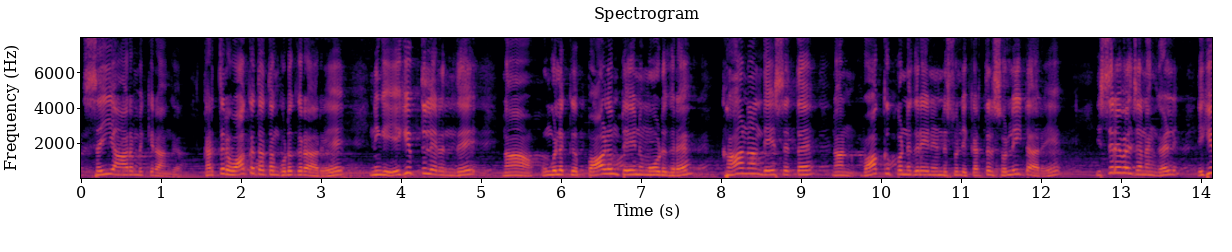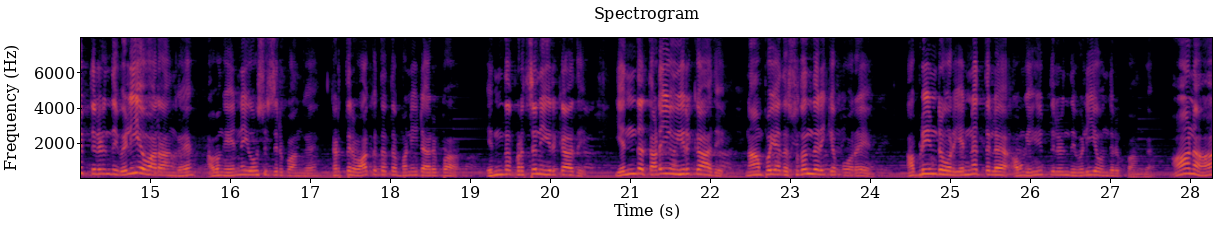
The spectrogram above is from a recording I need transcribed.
செய்ய ஆரம்பிக்கிறாங்க. கர்த்தர் வாக்குத்தத்தம் கொடுக்குறாரு. நீங்கள் எகிப்திலிருந்து நான் உங்களுக்கு பாலும் தேனும் ஓடுகிற கானான் தேசத்தை நான் வாக்கு பண்ணுகிறேன் என்று சொல்லி கர்த்தர் சொல்லிட்டாரு. இஸ்ரேவேல் ஜனங்கள் எகிப்திலிருந்து வெளியே வராங்க. அவங்க என்ன யோசிச்சிருப்பாங்க? கர்த்தர் வாக்குத்தத்தம் பண்ணிட்டாருப்பா. எந்த பிரச்சனையும் இருக்காது. எந்த தடையும் இருக்காது. நான் போய் அதை சுதந்திரிக்க போகிறேன் அப்படின்ற ஒரு எண்ணத்தில் அவங்க எகிப்திலிருந்து வெளியே வந்திருப்பாங்க. ஆனால்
